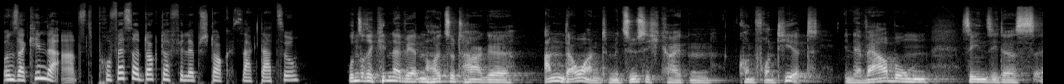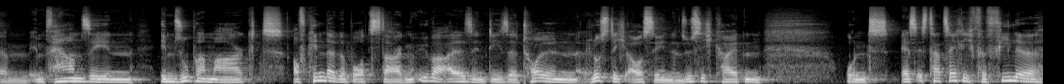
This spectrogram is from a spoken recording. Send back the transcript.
Unser Kinderarzt, Professor Dr. Philipp Stock, sagt dazu: Unsere Kinder werden heutzutage andauernd mit Süßigkeiten konfrontiert. In der Werbung sehen Sie das, ähm, im Fernsehen, im Supermarkt, auf Kindergeburtstagen, überall sind diese tollen, lustig aussehenden Süßigkeiten. Und es ist tatsächlich für viele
